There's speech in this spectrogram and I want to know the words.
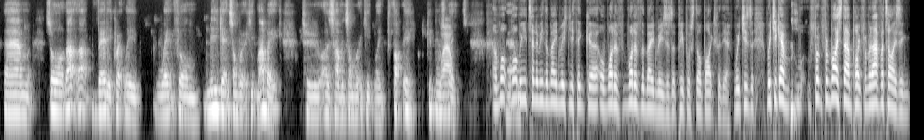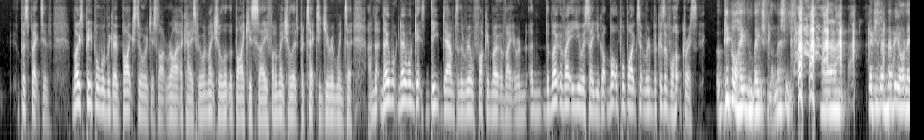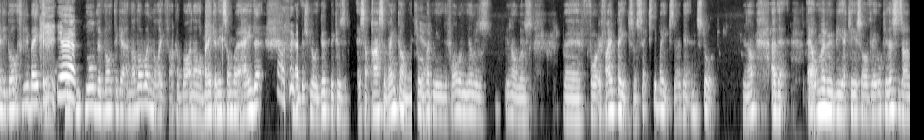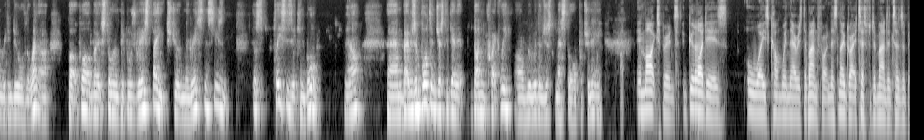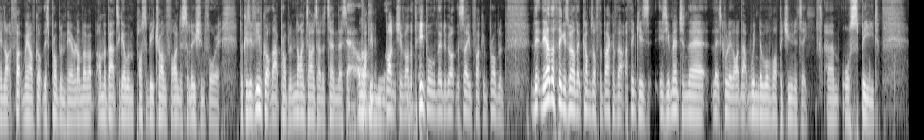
Um, so that that very quickly went from me getting somewhere to keep my bike to us having somewhere to keep like 30 people's Wow. bikes. And what, what Um, were you telling me the main reason you think, uh, or one of one of the main reasons that people store bikes with you, which is, which again, from from my standpoint, from an advertising perspective, most people when we go bike storage, it's like right, okay, so we want to make sure that the bike is safe, want to make sure that it's protected during winter, and no- no one gets deep down to the real fucking motivator, and and the motivator you were saying you got multiple bikes that were in because of what, Chris? People hiding bikes for their missus. um, because they've maybe already got three bikes. Yeah. they've told they've not to get another one. They're like, fuck, I bought another bike. I need somewhere to hide it. I think And it's really good because it's a passive income. So Yeah. maybe the following year there's, you know, there's uh, 45 bikes or 60 bikes that are getting stored, you know, and it, it'll maybe be a case of, right, okay, this is something we can do over the winter, but what about storing people's race bikes during the racing season? There's places it can go, you know. Um, but it was important just to get it done quickly, or we would have just missed the opportunity. in my experience, good ideas always come when there is demand for it, and there's no greater test for demand in terms of being like, "Fuck me, I've got this problem here, and I'm I'm about to go and possibly try and find a solution for it." Because if you've got that problem, nine times out of ten, there's a Yeah, other fucking people bunch of other people that have got the same fucking problem. The the other thing as well that comes off the back of that, I think, is is you mentioned there, let's call it like that window of opportunity, um, or speed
